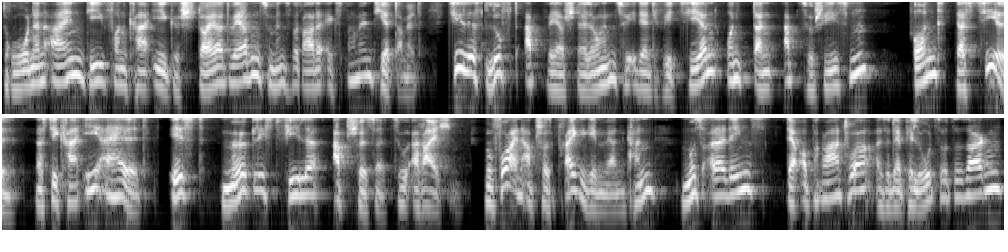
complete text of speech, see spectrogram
Drohnen ein, die von KI gesteuert werden. Zumindest wird gerade experimentiert damit. Ziel ist, Luftabwehrstellungen zu identifizieren und dann abzuschießen. Und das Ziel, das die KI erhält, ist, möglichst viele Abschüsse zu erreichen. Bevor ein Abschuss freigegeben werden kann, muss allerdings der Operator, also der Pilot sozusagen,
